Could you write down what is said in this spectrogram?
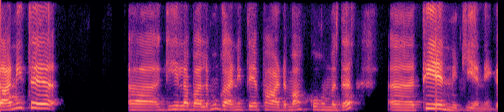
ගණිතය ගිහිලා බලමු ගණිතයේ පාඩමක් කොහොමද තියෙන්නේ කියන එක.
